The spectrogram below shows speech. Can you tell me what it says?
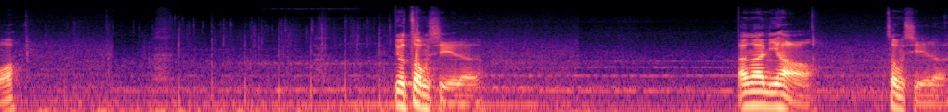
哇，又中邪了。安安你好，中邪了，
